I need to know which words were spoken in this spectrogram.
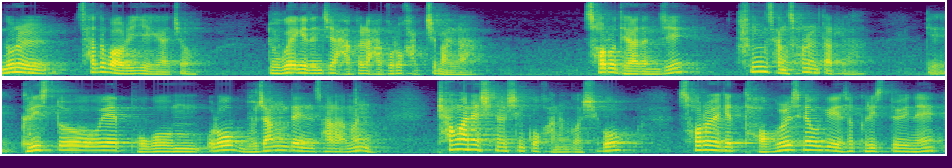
오늘 사도 바울이 얘기하죠. 누구에게든지 악을 악으로 갚지 말라. 서로 대하든지 항상 선을 따르라. 그리스도의 복음으로 무장된 사람은 평안의 신을 신고 가는 것이고 서로에게 덕을 세우기 위해서 그리스도인의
